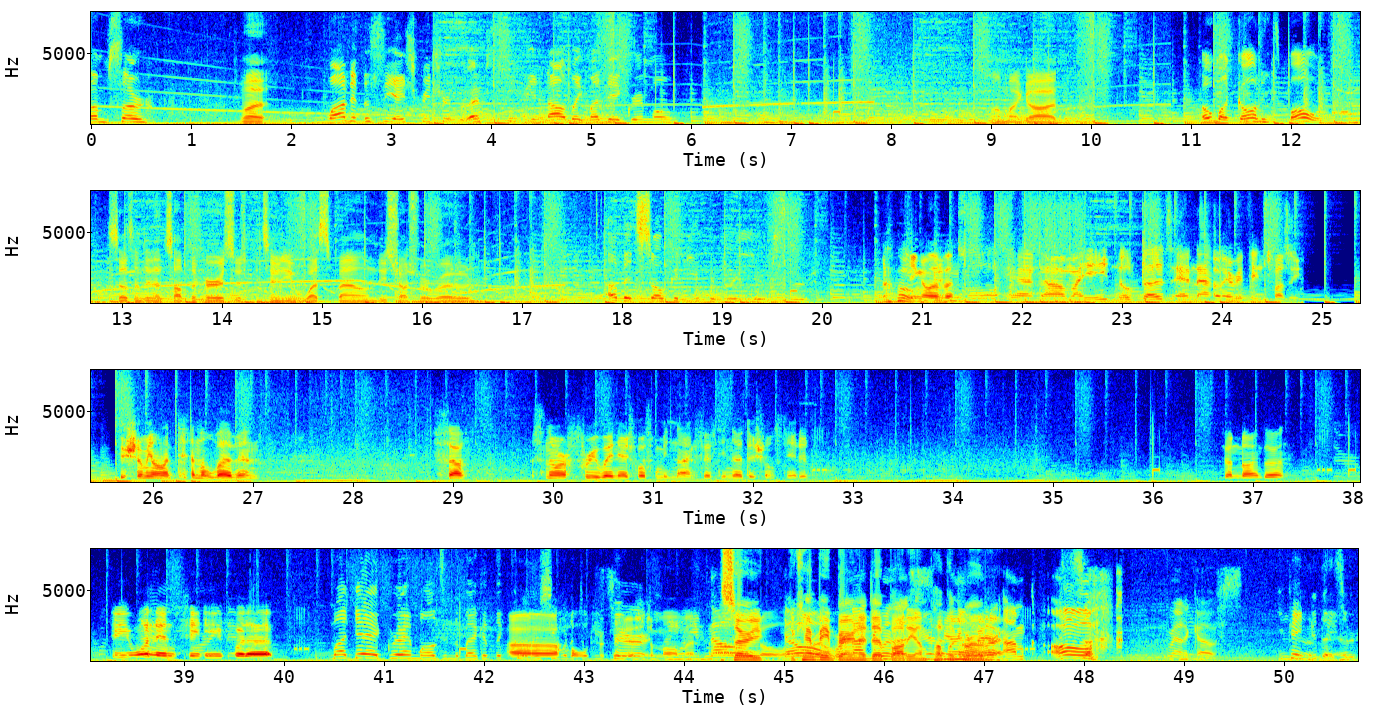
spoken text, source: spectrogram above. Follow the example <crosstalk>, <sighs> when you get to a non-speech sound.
Um, sir, What? why did the CHP trooper absolutely annihilate my dead grandma? Oh my god. Oh my god, he's bald. Still attempting to top the hearse. There's continuing westbound East Joshua Road. I've been soaking you for three years, sir. Oh, King 11. And um, I ate milk duds, and now everything's fuzzy. You show me on a 1011 South Senora Freeway near supposed to be 950. No additional needed. 10-9 that? Do you want NCD for that? My dead grandma's in the back of the car. she Uh, wanted hold to for be there. just a moment. No. Sir, you, No, you can't be we're burying a dead body this. on public No, road. I'm. Oh. Come out of cuffs. You can't do that, sir.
